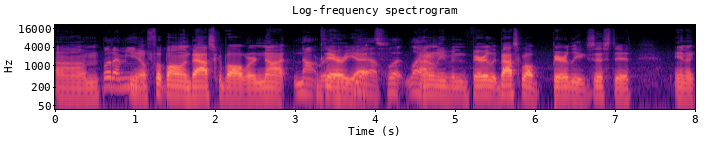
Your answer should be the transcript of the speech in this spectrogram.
Um, But I mean, you know, football and basketball were not not really. there yet. Yeah, but like I don't even barely basketball barely existed in a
